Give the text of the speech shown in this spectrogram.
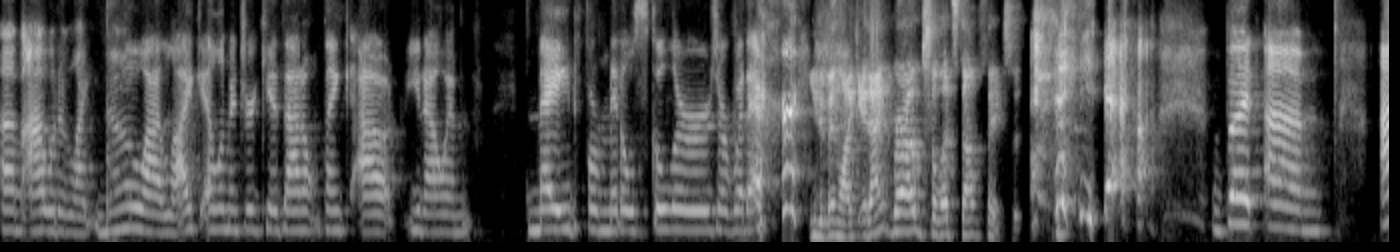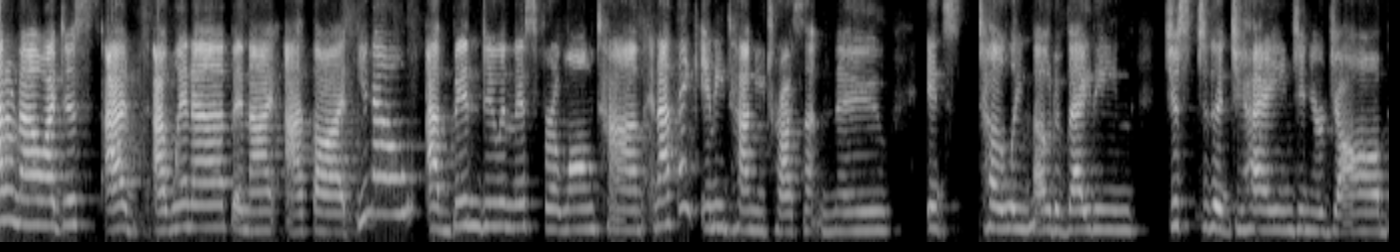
um, I would have like, no, I like elementary kids. I don't think I, you know, am made for middle schoolers or whatever. You'd have been like, "It ain't broke, so let's don't fix it." yeah. But um I don't know. I just I I went up and I I thought, you know, I've been doing this for a long time and I think anytime you try something new, it's totally motivating just to the change in your job.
